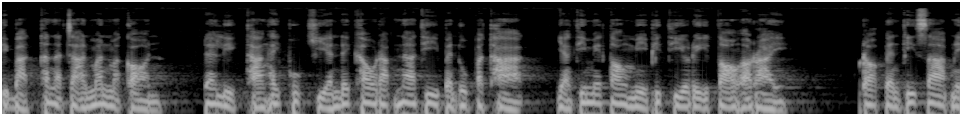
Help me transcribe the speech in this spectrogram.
ฏิบัติท่านอาจารย์มั่นมาก่อน ได้หลีกทางให้ผู้เขียนได้เข้ารับหน้าที่เป็นอุปถากอย่างที่ไม่ต้องมีพิธีรีตองอะไร เพราะเป็นที่ทราบใน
